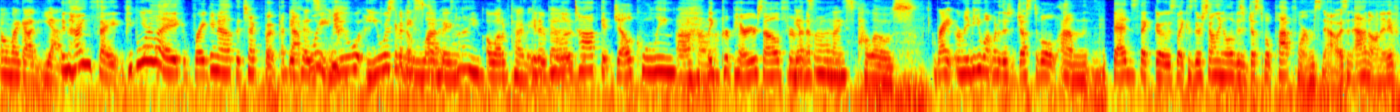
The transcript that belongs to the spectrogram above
Oh my god, yes. In hindsight, people were like breaking out the checkbook at that because point. you you were going to be a lot of spending time. a lot of time in get a pillow bed. top, get gel cooling, Uh-huh. like prepare yourself for Get menopause. some nice pillows. Right, or maybe you want one of those adjustable um, beds that goes like because they're selling all of these adjustable platforms now as an add-on. And if,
